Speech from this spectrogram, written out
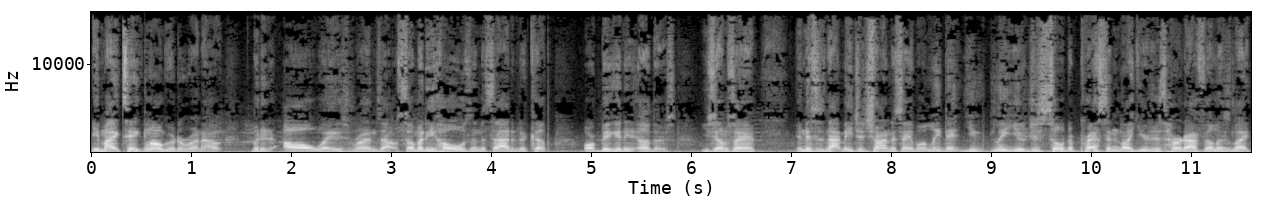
It might take longer to run out, but it always runs out. Some of the holes in the side of the cup are bigger than others. You see what I'm saying? And this is not me just trying to say, well, Lee, that you, Lee, you're just so depressing. Like you just hurt our feelings. Like,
